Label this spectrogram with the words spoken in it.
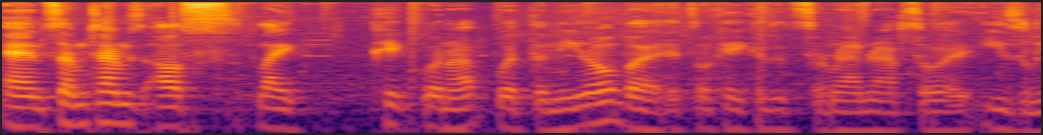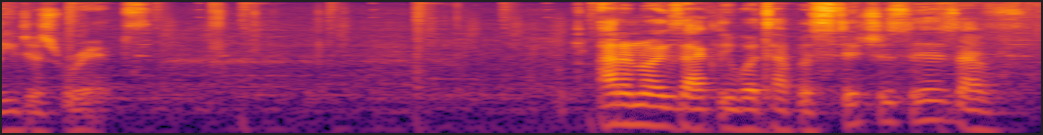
And sometimes I'll like pick one up with the needle, but it's okay because it's saran wrap so it easily just rips. I don't know exactly what type of stitch this is. I've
